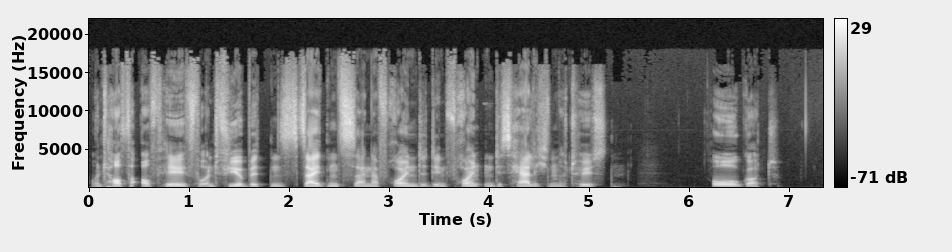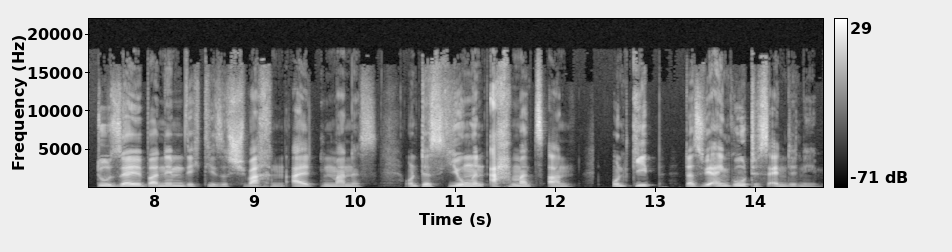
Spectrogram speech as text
und hoffe auf Hilfe und Fürbitten seitens seiner Freunde, den Freunden des Herrlichen und Höchsten. O Gott, du selber nimm dich dieses schwachen alten Mannes und des jungen Ahmads an und gib, dass wir ein gutes Ende nehmen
